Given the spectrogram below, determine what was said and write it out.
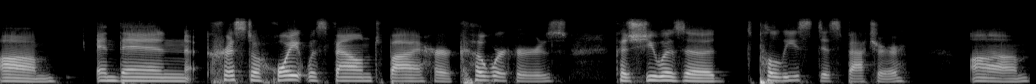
Um and then Krista Hoyt was found by her coworkers because she was a police dispatcher. Um,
